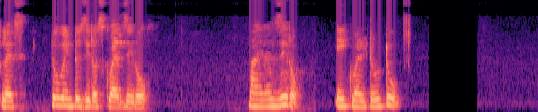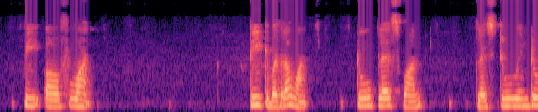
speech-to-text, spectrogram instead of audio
plus 2 into 0 square 0 minus 0 equal to 2. P of 1. T के बदला 1. 2 plus 1 plus 2 into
